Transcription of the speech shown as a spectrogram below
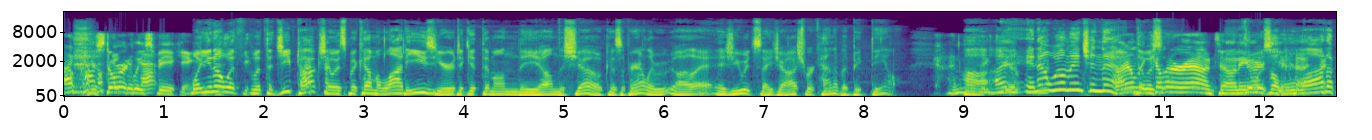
Historically speaking. Well, you know, Just- with with the Jeep Talk Show, it's become a lot easier to get them on the on the show because apparently, uh, as you would say, Josh, we're kind of a big deal. Kind of a Uh, big I, and I will mention that finally there was, coming around, Tony. there was a lot of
